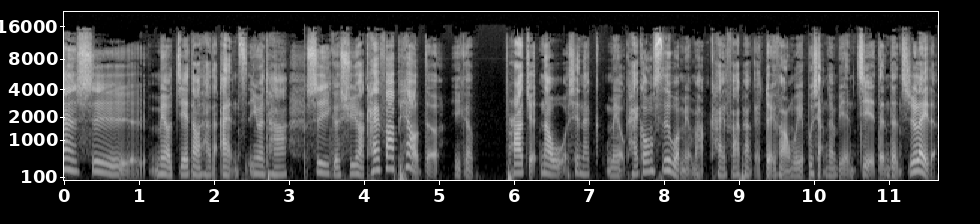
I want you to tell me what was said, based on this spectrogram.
但是没有接到他的案子，因为他是一个需要开发票的一个 project。那我现在没有开公司，我没有办法开发票给对方，我也不想跟别人借等等之类的。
